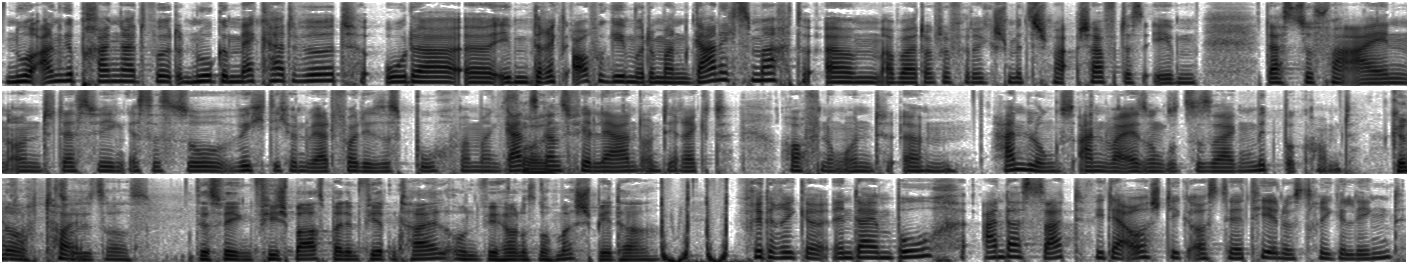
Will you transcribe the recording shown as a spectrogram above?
nur angeprangert wird und nur gemeckert wird oder äh, eben direkt aufgegeben wird und man gar nichts macht. Ähm, aber Dr. Friedrich Schmitz schafft es eben, das zu vereinen und deswegen ist es so wichtig und wertvoll, dieses Buch, weil man ganz, Voll. ganz viel lernt und direkt Hoffnung und ähm, Handlungsanweisung sozusagen mitbekommt. Genau, Einfach toll. so sieht's aus. Deswegen viel Spaß bei dem vierten Teil und wir hören uns nochmal später. Friederike, in deinem Buch Anders satt, wie der Ausstieg aus der Tierindustrie gelingt,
